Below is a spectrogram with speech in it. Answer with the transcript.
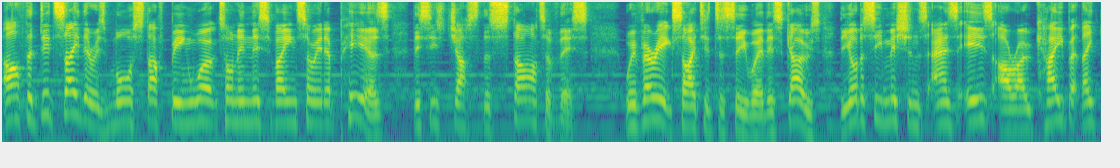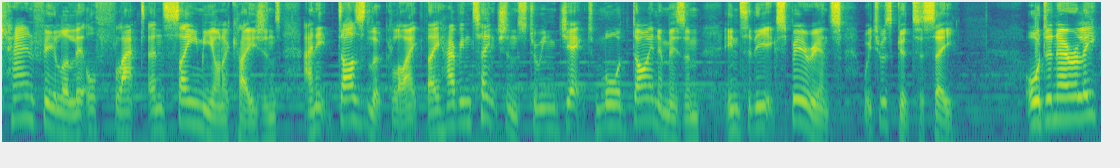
Arthur did say there is more stuff being worked on in this vein so it appears this is just the start of this. We're very excited to see where this goes. The Odyssey missions as is are ok but they can feel a little flat and samey on occasions and it does look like they have intentions to inject more dynamism into the experience which was good to see. Ordinarily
